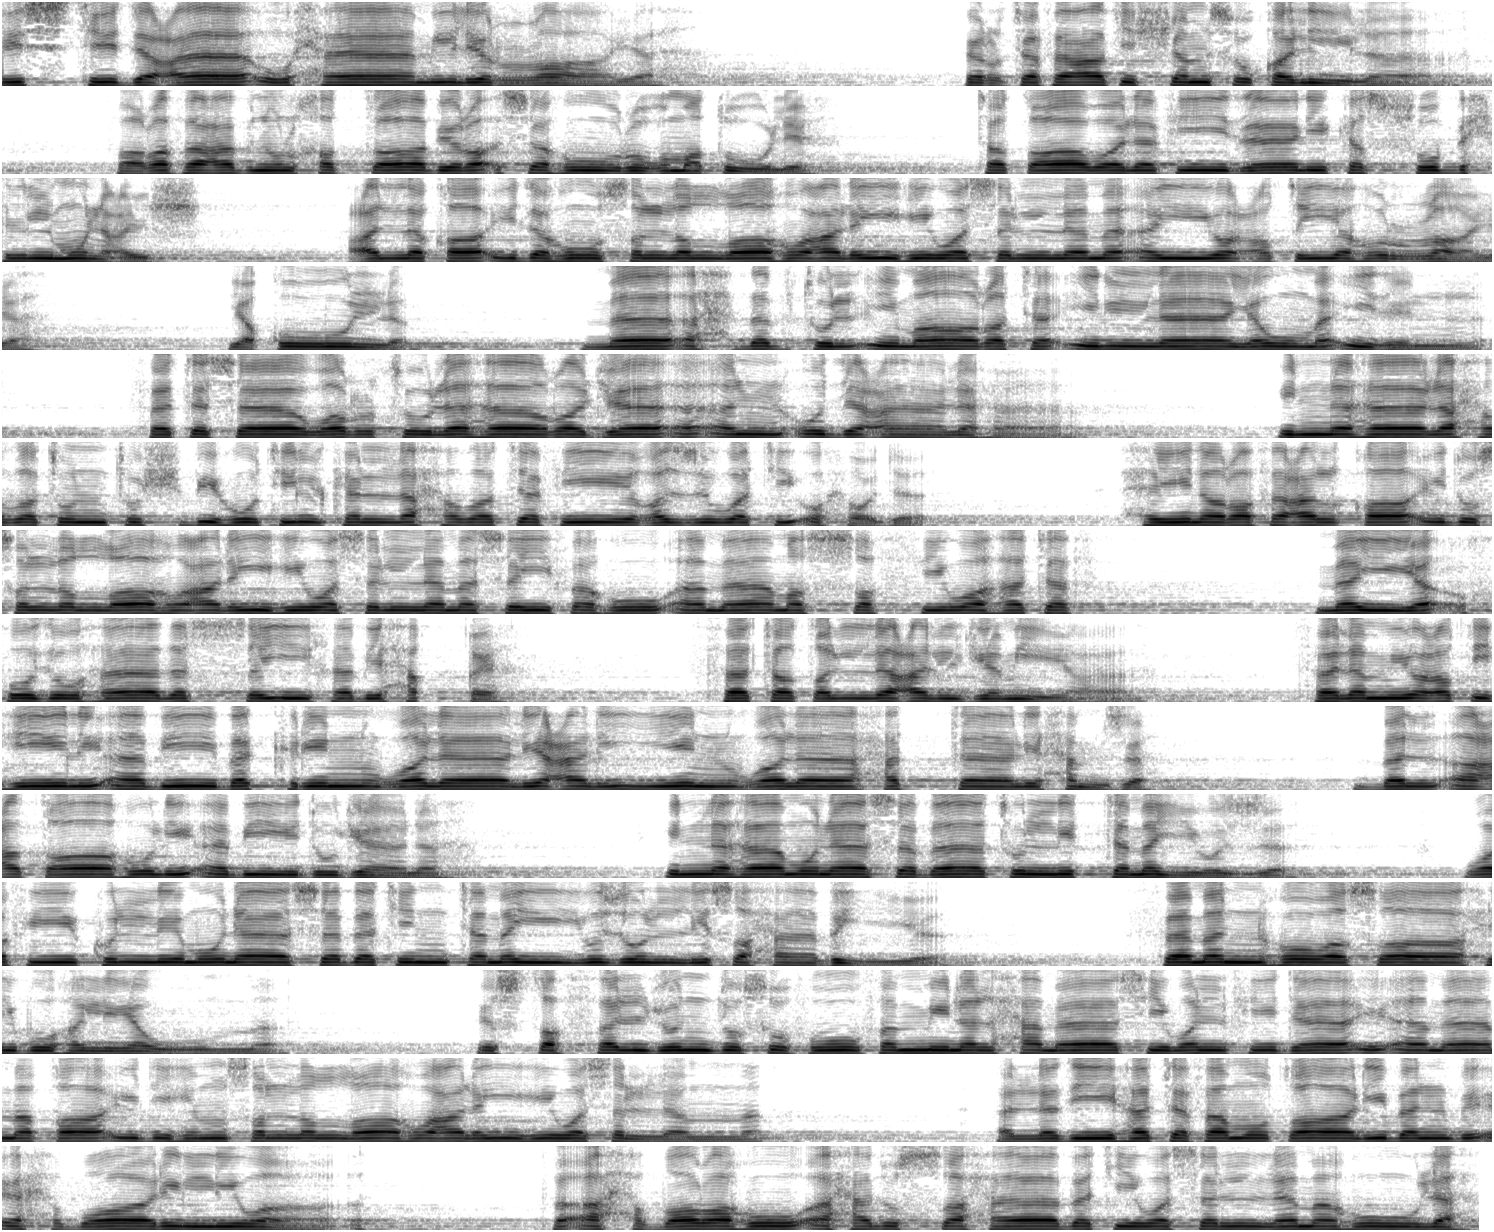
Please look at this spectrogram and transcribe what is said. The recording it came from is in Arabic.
استدعاء حامل الراية. ارتفعت الشمس قليلا فرفع ابن الخطاب رأسه رغم طوله. تطاول في ذلك الصبح المنعش. عل قائده صلى الله عليه وسلم أن يعطيه الراية. يقول ما أحببت الإمارة إلا يومئذ. فتساورت لها رجاء أن أدعى لها. إنها لحظة تشبه تلك اللحظة في غزوة أحد. حين رفع القائد صلى الله عليه وسلم سيفه أمام الصف وهتف من يأخذ هذا السيف بحقه؟ فتطلع الجميع. فلم يعطه لأبي بكر ولا لعلي ولا حتى لحمزة بل أعطاه لأبي دجانة. إنها مناسبات للتميز وفي كل مناسبة تميز لصحابي فمن هو صاحبها اليوم؟ اصطف الجند صفوفا من الحماس والفداء أمام قائدهم صلى الله عليه وسلم الذي هتف مطالبا بإحضار اللواء فأحضره أحد الصحابة وسلمه له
